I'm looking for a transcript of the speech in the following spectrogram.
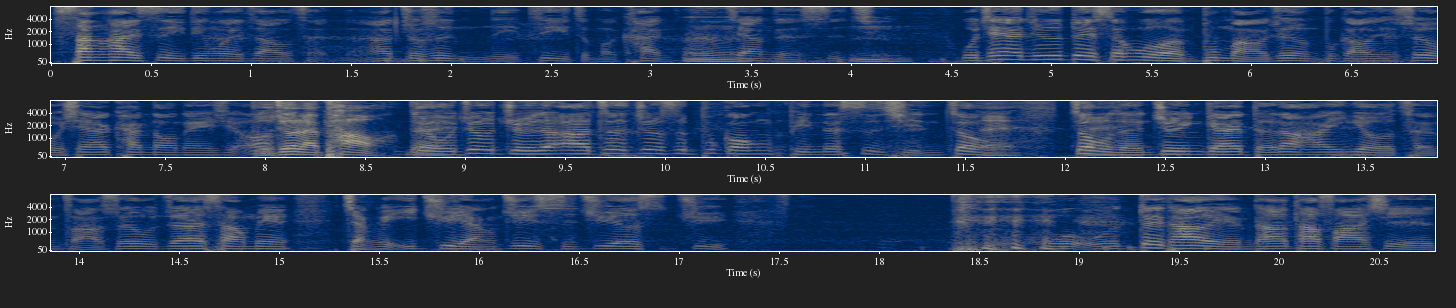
伤害是一定会造成的，啊，就是你自己怎么看嗯这样的事情。嗯，我现在就是对生活很不满，我就很不高兴，所以我现在看到那些，哦我，就来泡，对，我就觉得啊，这就是不公平的事情，这种这种人就应该得到他应有的惩罚，所以我就在上面讲个一句、两句、十句、二十句。我我对他而言，他他发泄，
